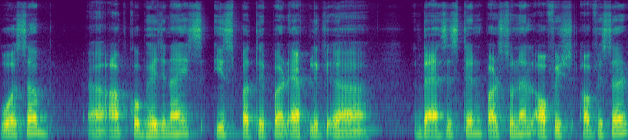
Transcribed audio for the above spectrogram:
वो सब आपको भेजना है इस इस पते पर एप्लीक the assistant personal office officer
